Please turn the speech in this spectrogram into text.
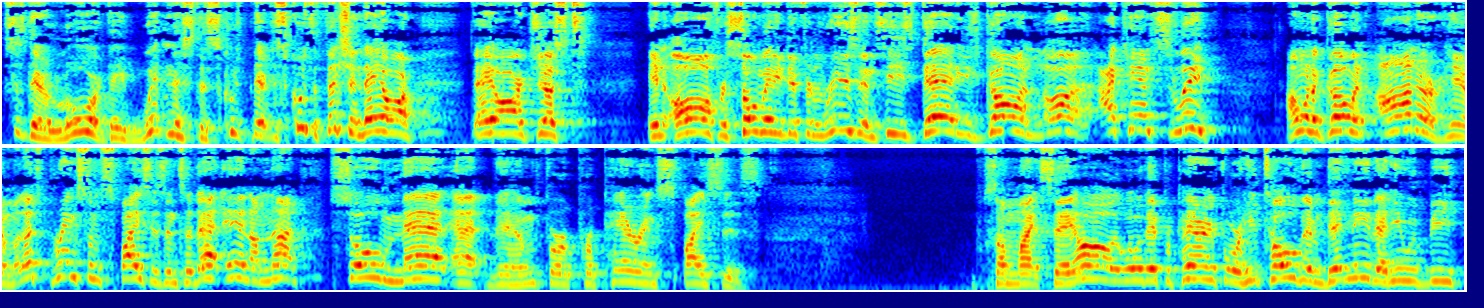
This is their Lord. They witnessed this, this crucifixion. They are, they are just in awe for so many different reasons. He's dead. He's gone. Oh, I can't sleep. I want to go and honor him. Let's bring some spices. And to that end, I'm not so mad at them for preparing spices. Some might say, oh, what were they preparing for? He told them, didn't he, that he would be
